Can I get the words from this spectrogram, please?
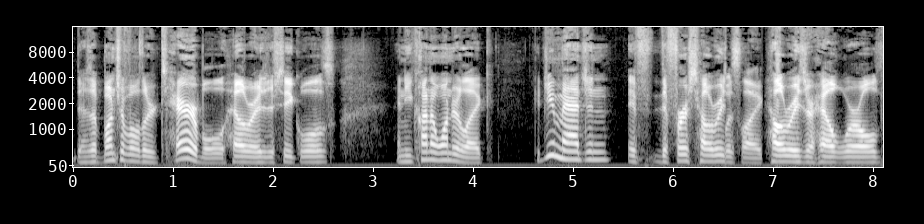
there's a bunch of other terrible Hellraiser sequels, and you kind of wonder like, could you imagine if the first Hellraiser was like Hellraiser Hell World,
